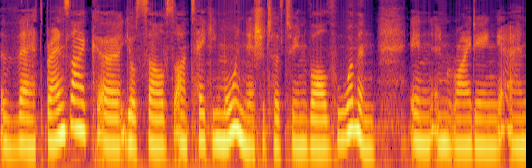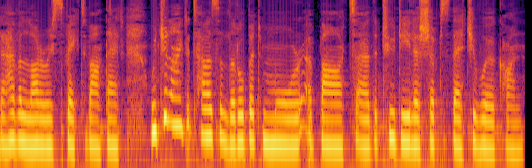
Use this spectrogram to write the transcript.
that brands like uh, yourselves are taking more initiative to involve women in, in riding, and I have a lot of respect about that. Would you like to tell us a little bit more about uh, the two dealerships that you work on?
